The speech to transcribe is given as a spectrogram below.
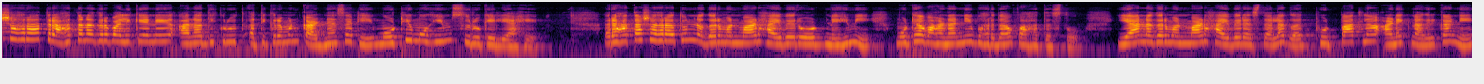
शहरात राहता नगरपालिकेने अनधिकृत अतिक्रमण काढण्यासाठी मोठी मोहीम सुरू केली आहे. राहता शहरातून नगर मनमाड हायवे रोड नेहमी मोठ्या वाहनांनी भरधाव वाहत असतो. या नगर मनमाड हायवे रस्त्यालगत फुटपाथला अनेक नागरिकांनी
